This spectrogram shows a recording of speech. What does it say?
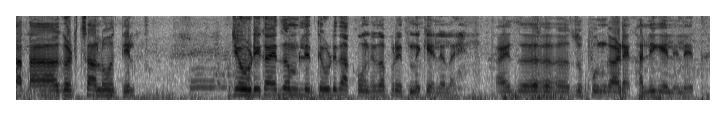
आता गट चालू होतील. जेवढी काय जमली तेवढी दाखवण्याचा प्रयत्न केलेला आहे. काय ज झुपून गाड्या खाली गेलेल्या आहेत.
